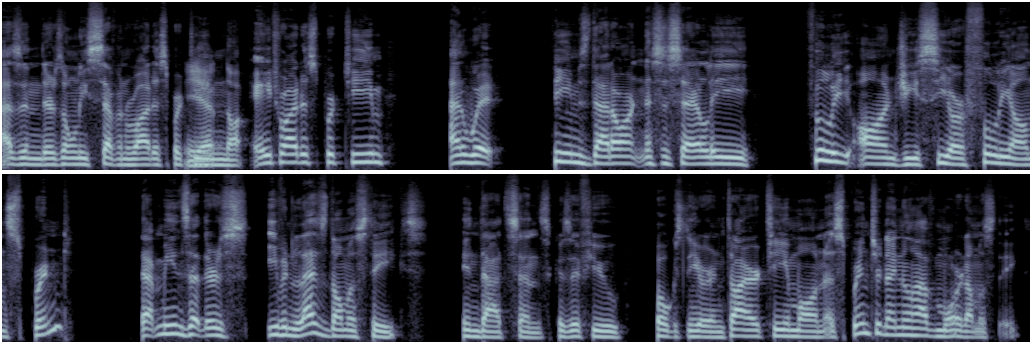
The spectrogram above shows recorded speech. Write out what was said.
as in there's only seven riders per team, yep. not eight riders per team, and with teams that aren't necessarily fully on GC or fully on sprint, that means that there's even less domestiques in that sense. Because if you focus your entire team on a sprinter, then you'll have more domestiques.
